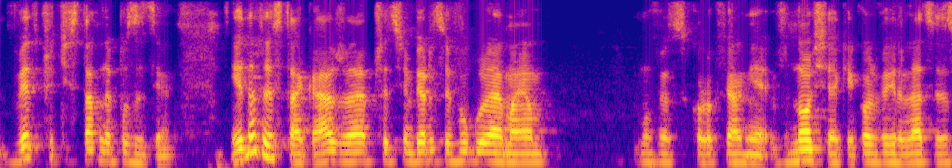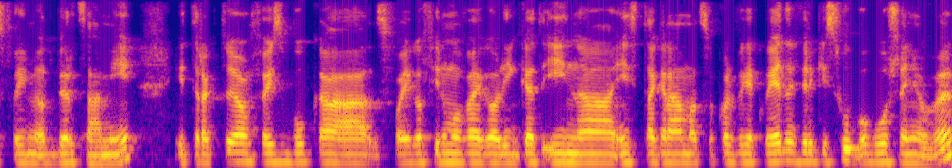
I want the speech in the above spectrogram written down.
dwie przeciwstawne pozycje. Jedna to jest taka, że przedsiębiorcy w ogóle mają mówiąc kolokwialnie, w nosie jakiekolwiek relacje ze swoimi odbiorcami i traktują Facebooka, swojego firmowego, LinkedIna, Instagrama, cokolwiek jako jeden wielki słup ogłoszeniowy.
